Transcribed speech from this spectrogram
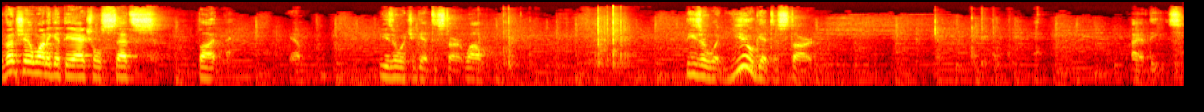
Eventually, I want to get the actual sets, but yeah, these are what you get to start. Well, these are what you get to start. I have these.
